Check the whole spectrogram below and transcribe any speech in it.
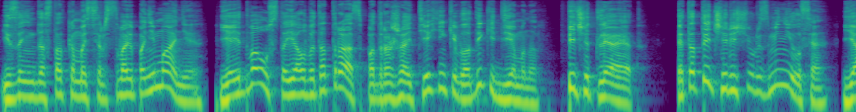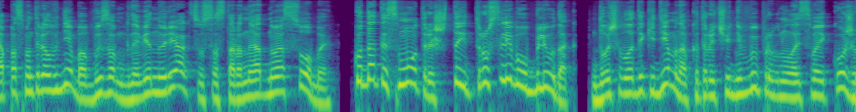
из-за недостатка мастерства и понимания. Я едва устоял в этот раз, подражая технике владыки демонов. Впечатляет. Это ты чересчур изменился. Я посмотрел в небо, вызвав мгновенную реакцию со стороны одной особы. Куда ты смотришь? Ты трусливый ублюдок. Дочь владыки демонов, которая чуть не выпрыгнула из своей кожи,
